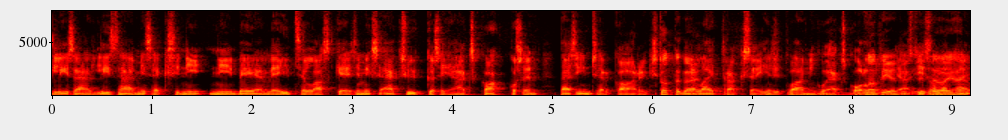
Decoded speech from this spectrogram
lisää, lisäämiseksi, niin, niin BMW itse laskee esimerkiksi X1 ja X2 passenger cariksi ja light truckseihin sitten vaan niin kuin X3. No tietysti, ja se on ihan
